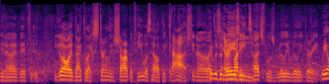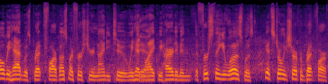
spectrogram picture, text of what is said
You know, and if, if, you go all the way back to like Sterling Sharpe, if he was healthy, gosh, you know, like it was everybody he touched was really, really great. We all we had was Brett Favre. That was my first year in '92. We had yeah. Mike. We hired him, and the first thing it was was we had Sterling Sharpe and Brett Favre.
